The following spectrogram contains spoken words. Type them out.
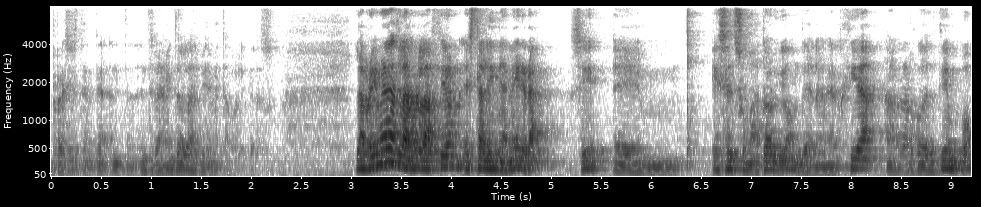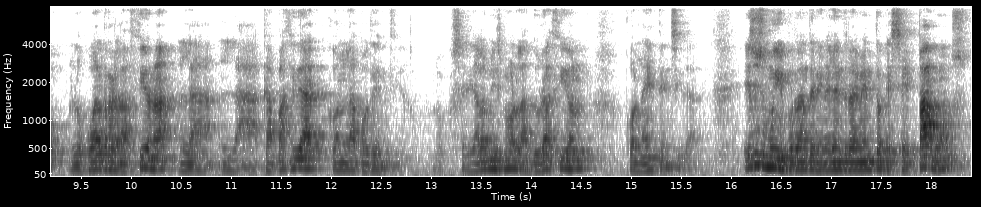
resistencia, entrenamiento de las vías metabólicas. La primera es la relación, esta línea negra, ¿sí? Em, es el sumatorio de la energía a lo largo del tiempo, lo cual relaciona la, la capacidad con la potencia sería lo mismo la duración con la intensidad. Eso es muy importante a nivel de entrenamiento que sepamos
